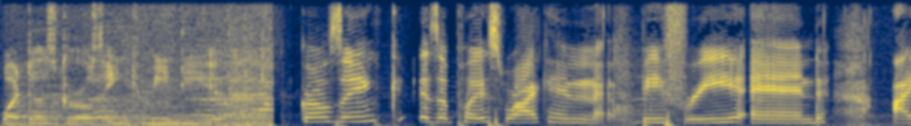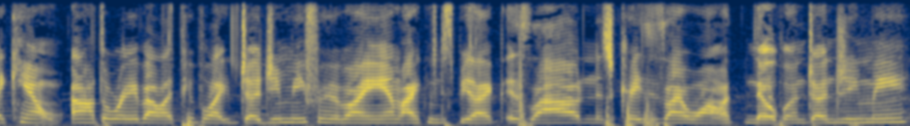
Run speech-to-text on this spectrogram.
What does Girls Inc. mean to you? Girls Inc. is a place where I can be free and I can't I don't have to worry about like people like judging me for who I am. I can just be like as loud and as crazy as I want with no one judging me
